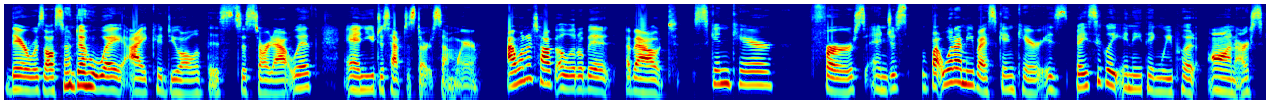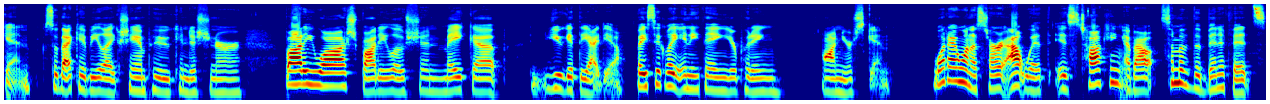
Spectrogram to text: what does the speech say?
there was also no way I could do all of this to start out with, and you just have to start somewhere. I want to talk a little bit about skincare first and just but what I mean by skincare is basically anything we put on our skin. So that could be like shampoo, conditioner, body wash, body lotion, makeup, you get the idea. Basically anything you're putting on your skin. What I want to start out with is talking about some of the benefits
